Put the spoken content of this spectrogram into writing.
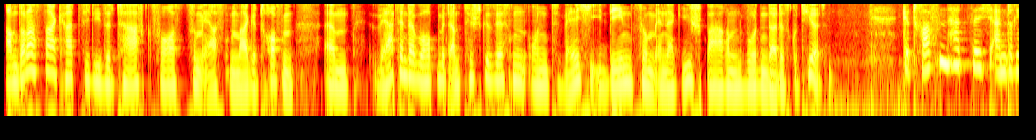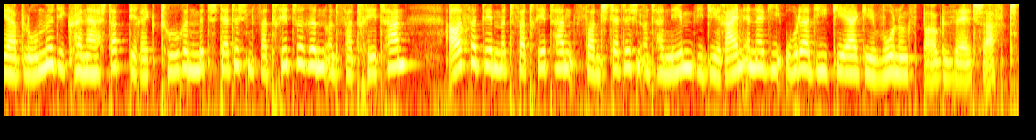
Am Donnerstag hat sich diese Taskforce zum ersten Mal getroffen. Ähm, wer hat denn da überhaupt mit am Tisch gesessen und welche Ideen zum Energiesparen wurden da diskutiert? Getroffen hat sich Andrea Blome, die Kölner Stadtdirektorin, mit städtischen Vertreterinnen und Vertretern, außerdem mit Vertretern von städtischen Unternehmen wie die Rheinenergie oder die GAG Wohnungsbaugesellschaft.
